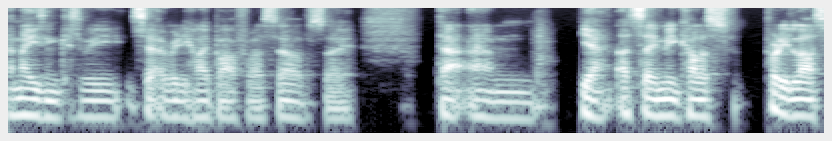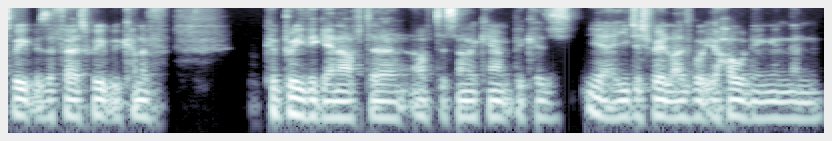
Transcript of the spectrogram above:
amazing because we set a really high bar for ourselves. So that, um, yeah, I'd say me and Carlos, probably last week was the first week we kind of could breathe again after after summer camp because yeah, you just realize what you're holding, and then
